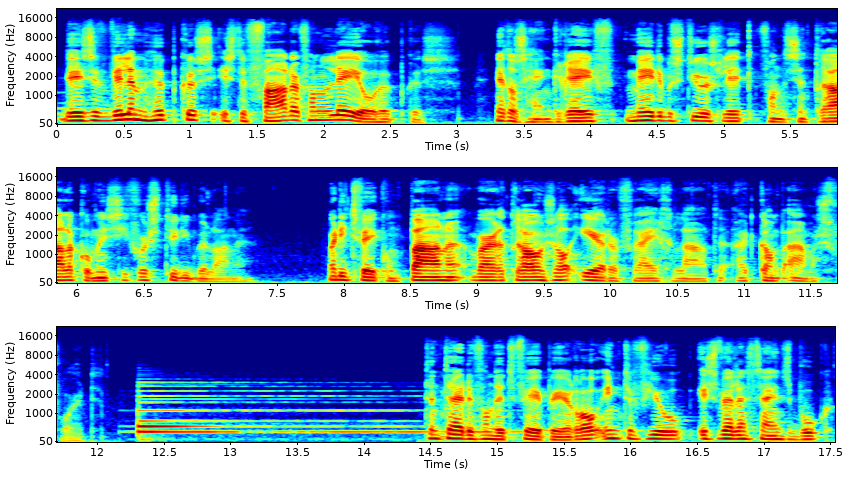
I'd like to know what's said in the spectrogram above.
Deze Willem Hupkes is de vader van Leo Hupkes, net als Henk Reef, medebestuurslid van de Centrale Commissie voor Studiebelangen. Maar die twee kompanen waren trouwens al eerder vrijgelaten uit kamp Amersfoort. Ten tijde van dit VPRO-interview is Wellensteins boek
